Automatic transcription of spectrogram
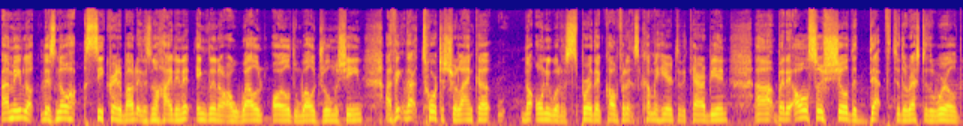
I mean, look, there's no secret about it. There's no hiding it. England are a well-oiled and well-drilled machine. I think that tour to Sri Lanka not only would have spurred their confidence coming here to the Caribbean, uh, but it also showed the depth to the rest of the world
